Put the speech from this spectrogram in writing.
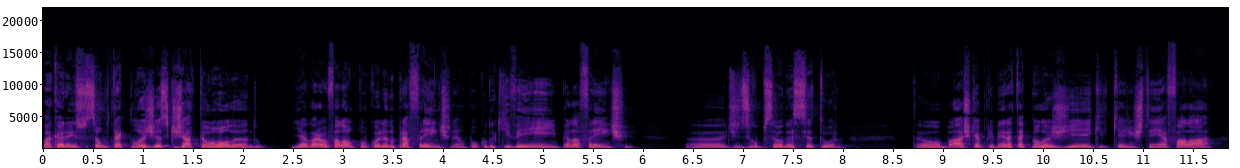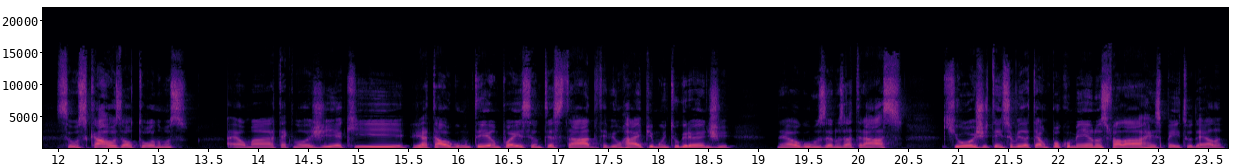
Bacana, isso são tecnologias que já estão rolando, e agora eu vou falar um pouco olhando para frente, né? Um pouco do que vem pela frente uh, de disrupção nesse setor. Então, acho que a primeira tecnologia que, que a gente tem a falar são os carros autônomos. É uma tecnologia que já está há algum tempo aí sendo testada, teve um hype muito grande né, alguns anos atrás, que hoje tem se ouvido até um pouco menos falar a respeito dela.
